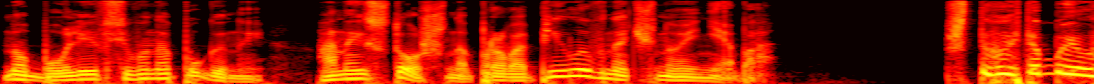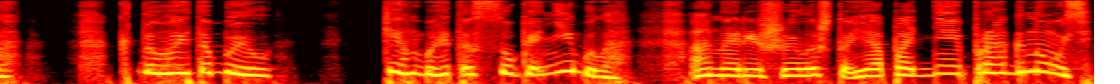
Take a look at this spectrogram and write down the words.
но более всего напуганной. Она истошно провопила в ночное небо. «Что это было? Кто это был? Кем бы эта сука ни была, она решила, что я под ней прогнусь!»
